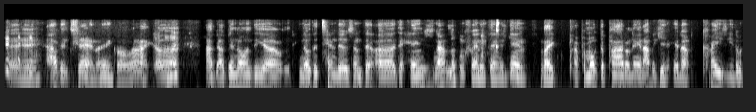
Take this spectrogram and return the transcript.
man, I've been chatting. I ain't gonna lie. Uh, I've, I've, been on the um, you know the Tinders and the uh, the hinge, not looking for anything. Again, like I promote the pod on there, and I've been getting hit up crazy. The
